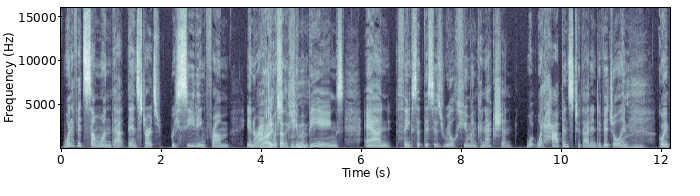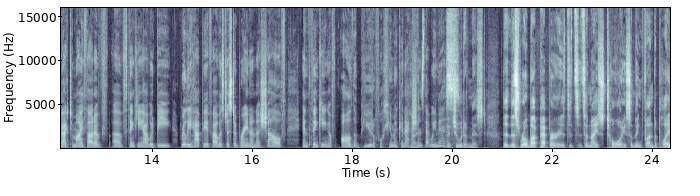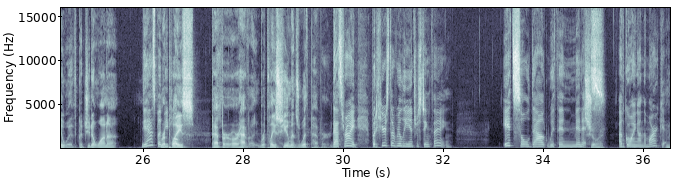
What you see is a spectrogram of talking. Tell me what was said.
What if it's someone that then starts receding from interacting with other mm-hmm. human beings and thinks that this is real human connection? What what happens to that individual? And mm-hmm. going back to my thought of of thinking I would be really happy if I was just a brain on a shelf and thinking of all the beautiful human connections that we miss. that you would have missed. Th- This robot Pepper, it's, it's it's a nice toy, something fun to play with, but you don't want to yes, but people replace Pepper or have replace humans with Pepper. That's right. But here's the really interesting thing it sold out within minutes Sure. Mm. of going on the market.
